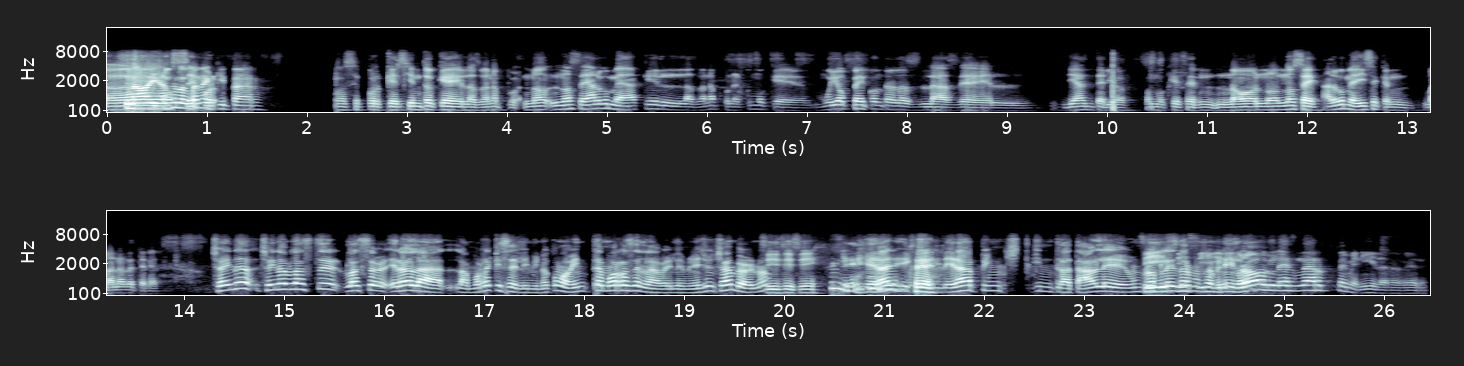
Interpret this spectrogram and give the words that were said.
no, ya se los van a quitar. No sé por qué siento que las van a no no sé, algo me da que las van a poner como que muy OP contra las, las del día anterior, como que se, no no no sé, algo me dice que van a retener. China, China Blaster, Blaster era la, la morra que se eliminó como a 20 morras en la Elimination Chamber, ¿no? Sí, sí, sí. Que era, y que era pinche intratable, un Brock Lesnar femenino. Brock Lesnar femenil, a ver.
